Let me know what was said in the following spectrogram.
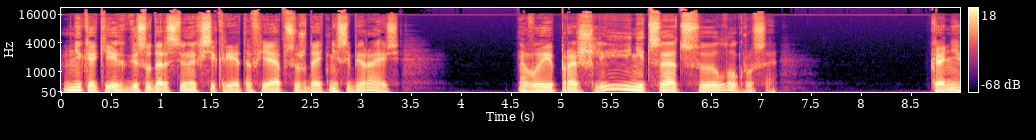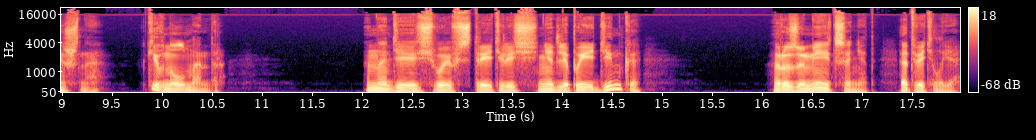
Никаких государственных секретов я обсуждать не собираюсь. Вы прошли инициацию Логруса? Конечно, кивнул Мендер. Надеюсь, вы встретились не для поединка? Разумеется, нет, ответил я.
